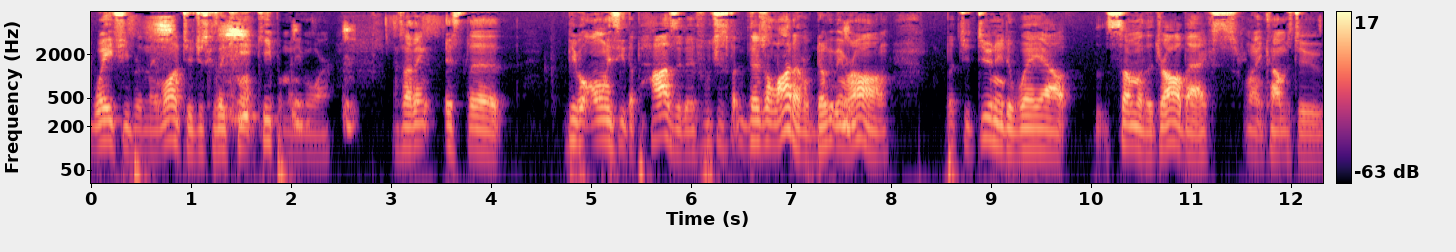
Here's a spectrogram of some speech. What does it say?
way cheaper than they want to, just because they can't keep them anymore. So I think it's the people only see the positive, which is there's a lot of them. Don't get me wrong, but you do need to weigh out some of the drawbacks when it comes to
